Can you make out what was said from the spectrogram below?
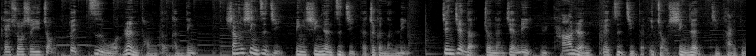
可以说是一种对自我认同的肯定，相信自己并信任自己的这个能力，渐渐的就能建立与他人对自己的一种信任及态度。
